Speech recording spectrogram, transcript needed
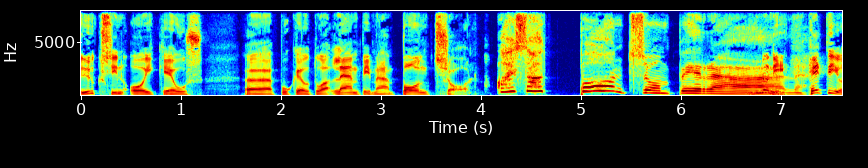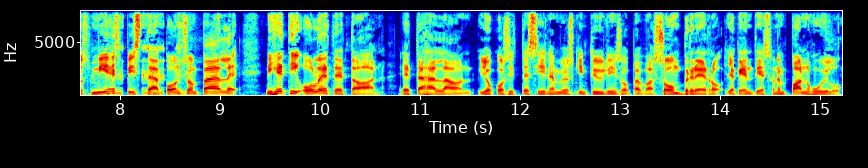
yksin oikeus äh, pukeutua lämpimään ponchoon. Ai sä oot Ponchon perään. No niin, heti jos mies pistää ponson päälle, niin heti oletetaan, että hänellä on joko sitten siinä myöskin tyyliin sopeva sombrero ja kenties sellainen panhuilu.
